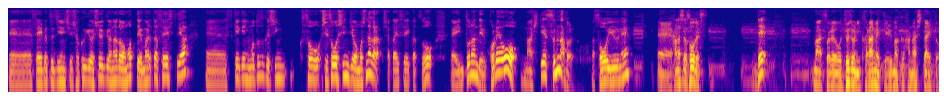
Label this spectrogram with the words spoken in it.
えー性別、人種、職業、宗教などを持って生まれた性質や、えー経験に基づく信想思想信条を持ちながら社会生活を、えー営んでいる。これを、まあ、否定するなと、まあ、そういうね、えー話だそうです。で、まあ、それを徐々に絡めてうまく話したいと、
